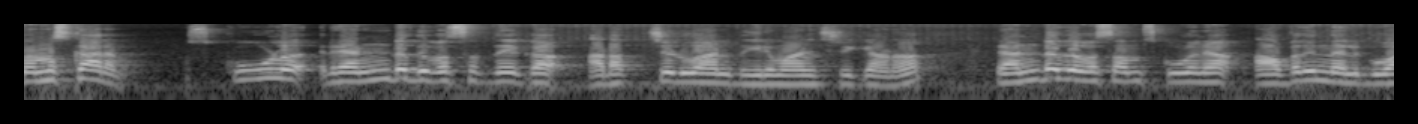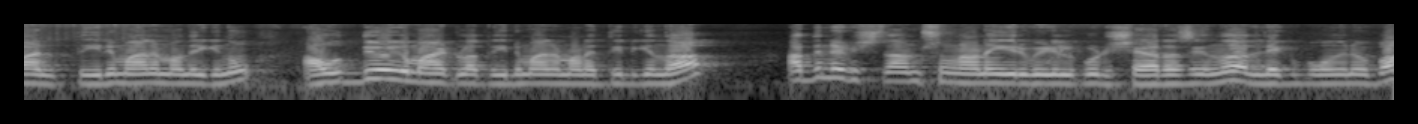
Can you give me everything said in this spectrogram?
നമസ്കാരം. സ്കൂൾ രണ്ട് ദിവസത്തേക്ക് അടച്ചിടുവാൻ തീരുമാനിച്ചിരിക്കുകയാണ്. രണ്ട് ദിവസം സ്കൂളിന് അവധി നൽകുവാൻ തീരുമാനം വന്നിരിക്കുന്നു. ഔദ്യോഗികമായിട്ടുള്ള തീരുമാനമാണ് എത്തിയിരിക്കുന്നത്. അതിന്റെ വിശദാംശങ്ങളാണ് ഈ ഒരു വീഡിയോയിൽ കൂടി ഷെയർ ചെയ്യുന്നത്. അതിലേക്ക് പോകുന്നതിന് മുമ്പ്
